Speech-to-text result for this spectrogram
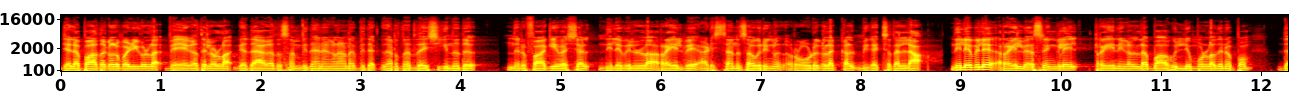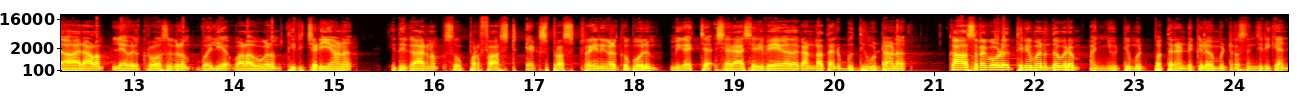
ജലപാതകൾ വഴിയുള്ള വേഗത്തിലുള്ള ഗതാഗത സംവിധാനങ്ങളാണ് വിദഗ്ധർ നിർദ്ദേശിക്കുന്നത്. നിർഭാഗ്യവശാൽ നിലവിലുള്ള റെയിൽവേ അടിസ്ഥാന സൗകര്യങ്ങൾ റോഡുകളെക്കാൾ മികച്ചതല്ല. നിലവിലെ റെയിൽവേ ശൃംഖലയിൽ ട്രെയിനുകളുടെ ബാഹുല്യമുള്ളതിനൊപ്പം ധാരാളം ലെവൽ ക്രോസുകളും വലിയ വളവുകളും തിരിച്ചടിയാണ്. ഇത് കാരണം സൂപ്പർഫാസ്റ്റ് എക്സ്പ്രസ് ട്രെയിനുകൾക്ക് പോലും മികച്ച ശരാശരി വേഗത കണ്ടെത്താൻ ബുദ്ധിമുട്ടാണ്. കാസർഗോഡ് തിരുവനന്തപുരം അഞ്ഞൂറ്റി മുപ്പത്തിരണ്ട് കിലോമീറ്റർ സഞ്ചരിക്കാൻ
